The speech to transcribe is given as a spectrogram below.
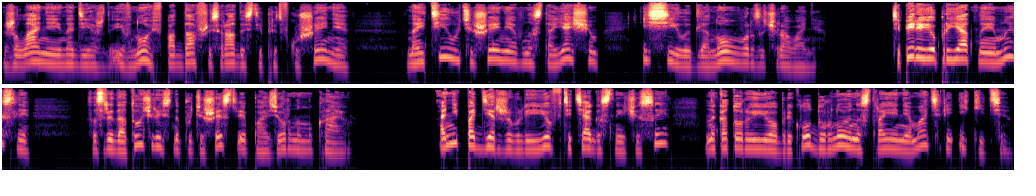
желание и надежды, и вновь, поддавшись радости предвкушения, найти утешение в настоящем и силы для нового разочарования. Теперь ее приятные мысли сосредоточились на путешествии по озерному краю. Они поддерживали ее в те тягостные часы, на которые ее обрекло дурное настроение матери и Кити.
